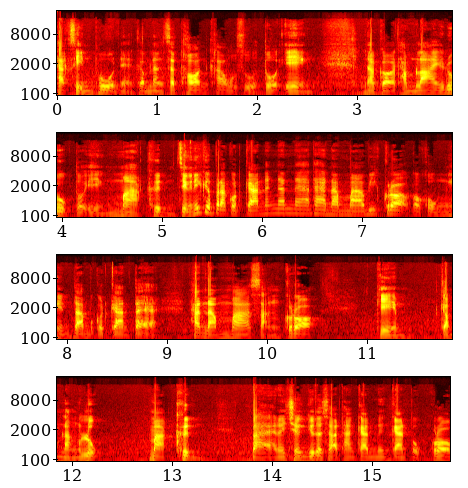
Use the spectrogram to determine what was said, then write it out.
ทักษิณพูดเนี่ยกำลังสะท้อนเข้าสู่ตัวเอง แล้วก็ทำร้ายลูกตัวเองมากขึ้นสิ่งนี้คือปรากฏการณ์ทั้งนั้นนะถ้านำมาวิเคราะห์ก็คงเห็นตามปรากฏการณ์แต่ ถ้านำมาสังเคราะห์เกมกำลังลุกมากขึ้น แต่ในเชิงยุทธศาสตร์ทางการเมืองการปกครอง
